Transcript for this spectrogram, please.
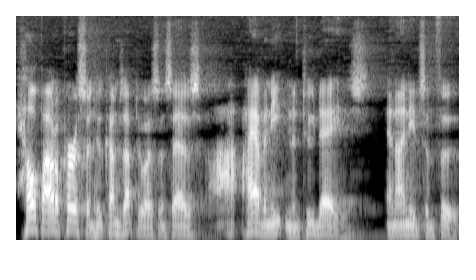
help out a person who comes up to us and says, I, haven't eaten in two days and I need some food?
